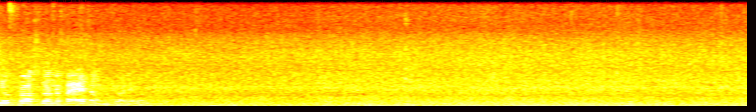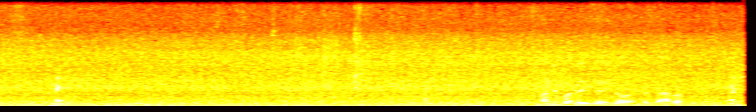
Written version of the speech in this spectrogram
त्यो क्रस गर्न पाए त हुन्थ्यो भनेको नै, पानी पऱ्यो हिलो हिलो भने त गाह्रो अनि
